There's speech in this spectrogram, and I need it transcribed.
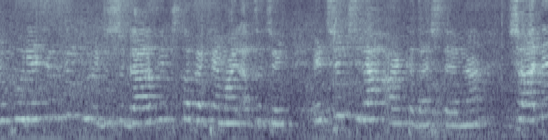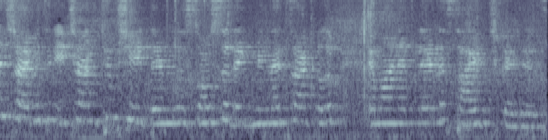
Cumhuriyetimizin kurucusu Gazi Mustafa Kemal Atatürk ve tüm silah arkadaşlarına şehadet şerbetini içen tüm şehitlerimize sonsuza dek minnettar kalıp emanetlerine sahip çıkacağız.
